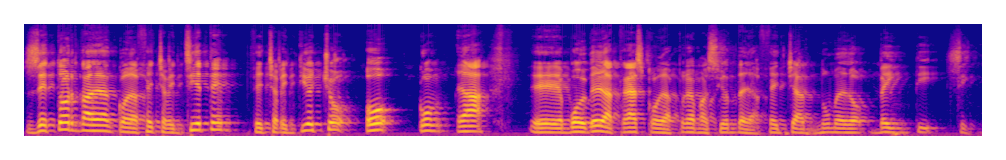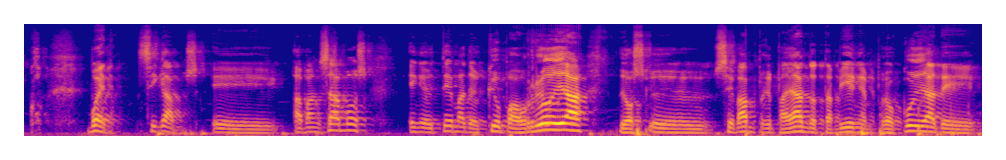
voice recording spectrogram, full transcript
se tornarán con la fecha 27, fecha 28 o con la eh, volver atrás con la programación de la fecha número 25. Bueno, sigamos. Eh, avanzamos en el tema del Club Aurora. Los eh, se van preparando también en procura de,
